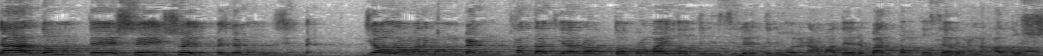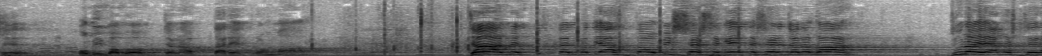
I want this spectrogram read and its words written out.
যার দমনতে সেই শহীদ যেমন জিয়াউর রহমান এবং বেগম খালদা জিয়ার রক্ত প্রবাহিত তিনি ছিলেন, তিনি হলেন আমাদের বারপ্রাপ্ত চেয়ারম্যান, আদর্শের অভিভাবক জনাব তারেক রহমান। যার নেতৃত্বের প্রতি আস্থা ও বিশ্বাস রেখে দেশের জনগণ জুলাই আগস্টের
